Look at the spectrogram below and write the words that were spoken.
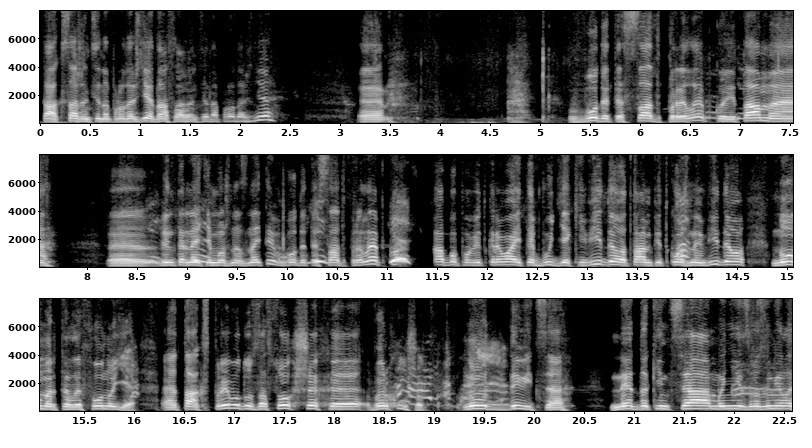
так, саджанці на продаж є. Да, саджанці на продаж є. Е, вводите сад прилепко і там. Е, Е, В інтернеті можна знайти, вводите сад прилепко або повідкривайте будь-які відео. Там під кожним відео номер телефону є. Е, Так, з приводу засохших е, верхушок. Ну, дивіться, не до кінця мені зрозуміла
